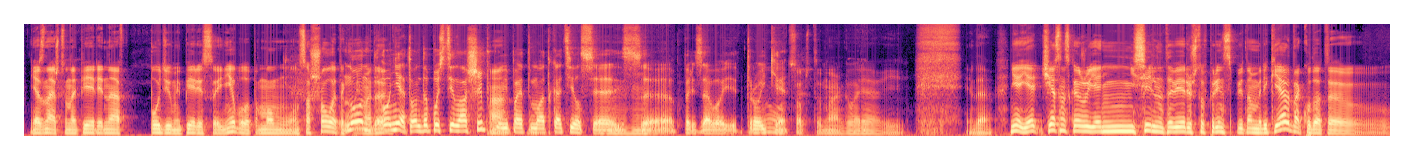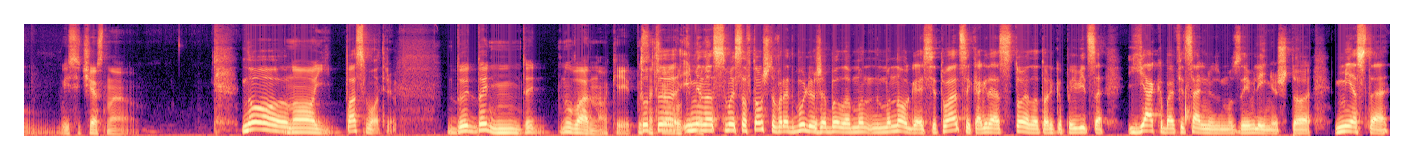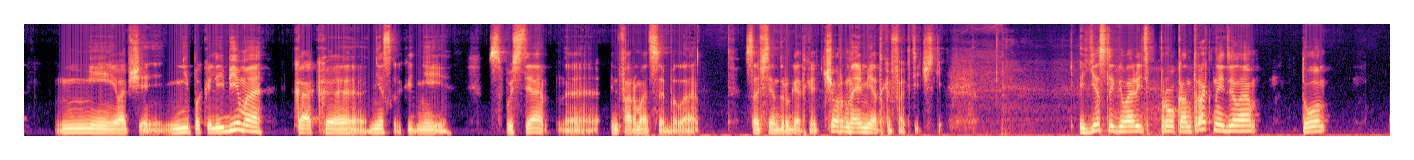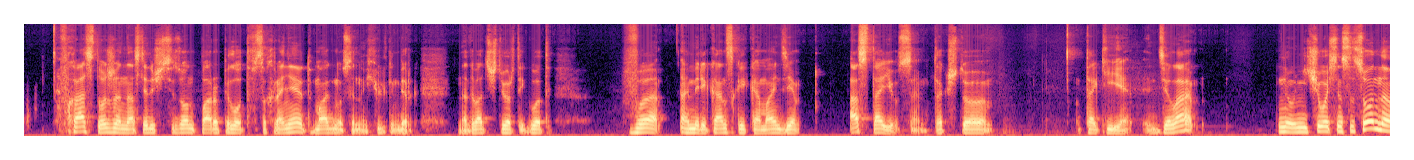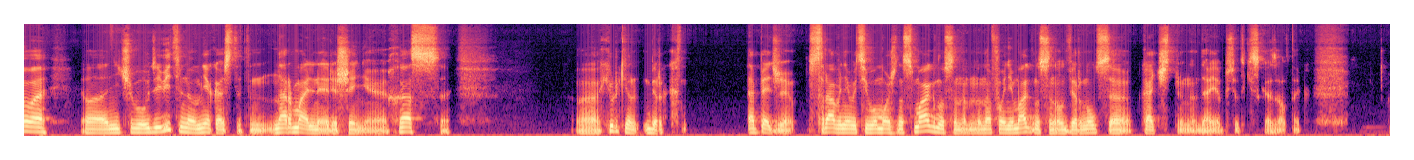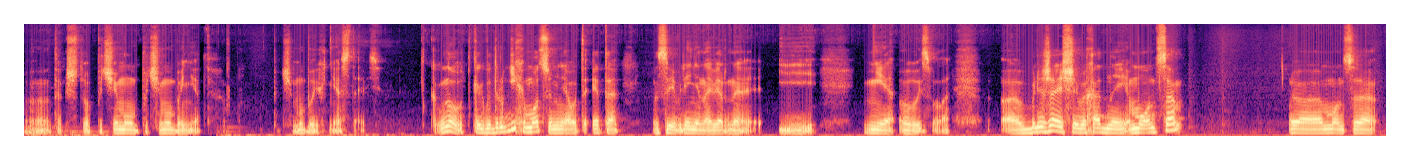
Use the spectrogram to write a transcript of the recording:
Я знаю, что на, пере, на подиуме Переса и не было. По-моему, он сошел, так ну, он, да? Нет, он допустил ошибку а. и поэтому откатился угу. из э, призовой тройки. Ну, вот, собственно говоря, и... И да. Не, я честно скажу, я не сильно-то верю, что, в принципе, там Рикьярдо куда-то, если честно. Но, Но посмотрим. Да, да, да, ну ладно, окей. Пусть Тут э, именно пошли. смысл в том, что в Red Bull уже было много ситуаций, когда стоило только появиться якобы официальному заявлению, что место не вообще непоколебимо, как э, несколько дней спустя э, информация была совсем другая, такая черная метка фактически. Если говорить про контрактные дела, то в ХАС тоже на следующий сезон пару пилотов сохраняют. Магнусен и Хюлькенберг на 24 год в американской команде остаются. Так что такие дела. Ну, ничего сенсационного, а, ничего удивительного. Мне кажется, это нормальное решение. Хас, а, Хюркенберг опять же, сравнивать его можно с Магнусоном, но на фоне Магнусона он вернулся качественно, да, я бы все-таки сказал так. Э, так что почему, почему бы нет? Почему бы их не оставить? Ну, как бы других эмоций у меня вот это заявление, наверное, и не вызвало. Э, в ближайшие выходные Монца. Э, Монца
